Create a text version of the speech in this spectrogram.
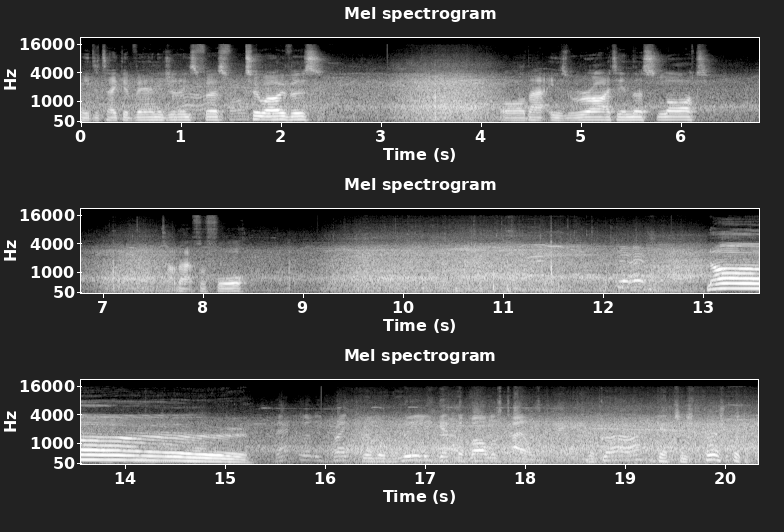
Need to take advantage of these first two overs. Oh, that is right in the slot. Cut that for four. No! That early breakthrough will really get the bowler's tails. McGrath gets his first wicket.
